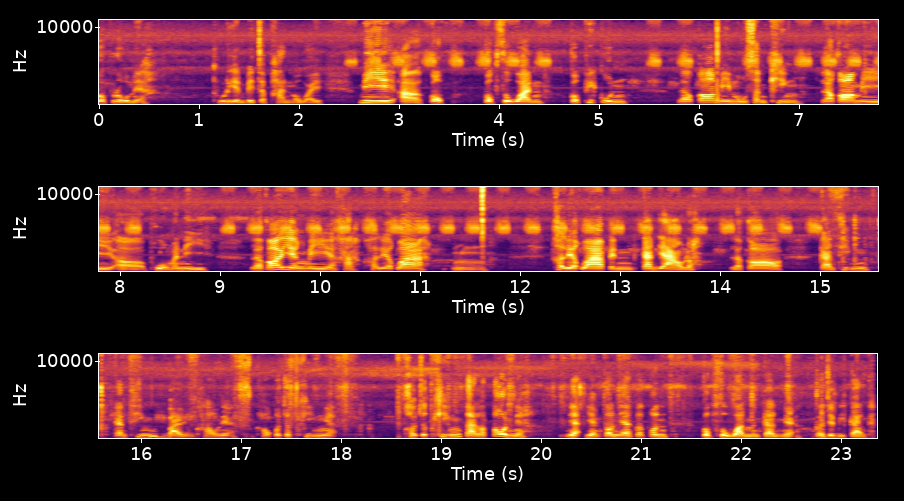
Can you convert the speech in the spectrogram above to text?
รวบรวมเนี่ยทุทุเรียนเบญจพรรณมาไว้ มีกบกบสุวรรณกบพิกุล แล้วก็มีหมูสันคิง แล้วก็มีพวงมณี แล้วก็ยังมีค่ะเขาเรียกว่าเขาเรียกว่าเป็นก้านยาวเนาะแล้วก็การทิ้งการทิ้งใบของเขาเนี่ยเขาก็จะทิ้งเนี่ยเขาจะทิ้งแต่ละต้นเนี่ยเนี่ยอย่างต้นเนี้ยก็ต้นกบสุวรรณเหมือนกันเนี่ยก็จะมีการแท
